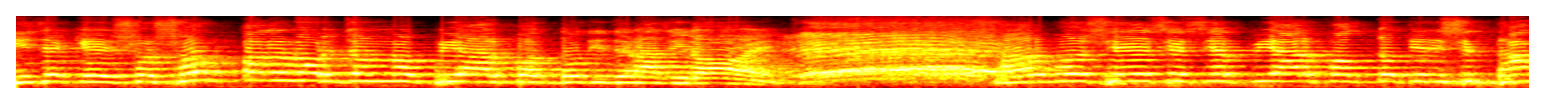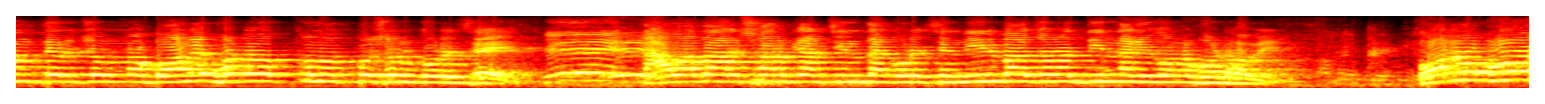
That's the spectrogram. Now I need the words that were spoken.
নিজেকে শোষক পালানোর জন্য পিয়ার পদ্ধতিতে রাজি নয়। সর্বশেষ এসে পিয়ার পদ্ধতির সিদ্ধান্তের জন্য গণে ভোটে ঐক্যমত পোষণ করেছে। তাও আবার সরকার চিন্তা করেছে নির্বাচনের দিন নাকি গণভোট হবে। গণভোট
